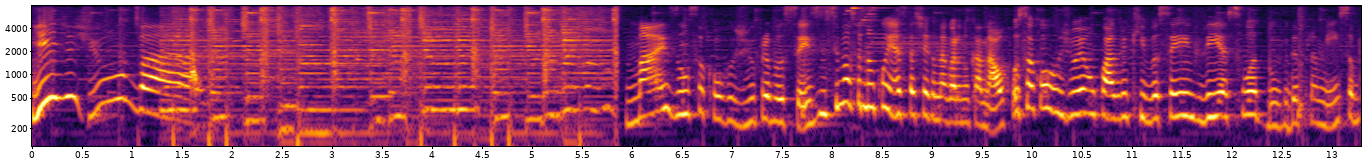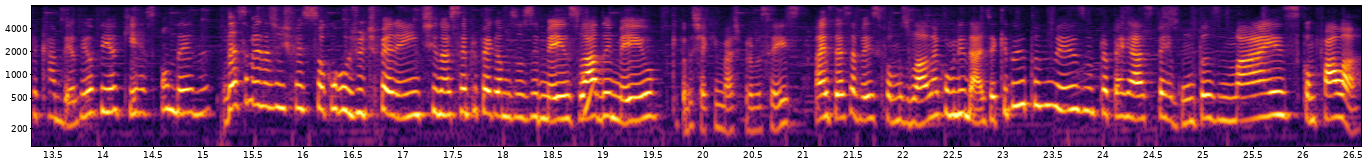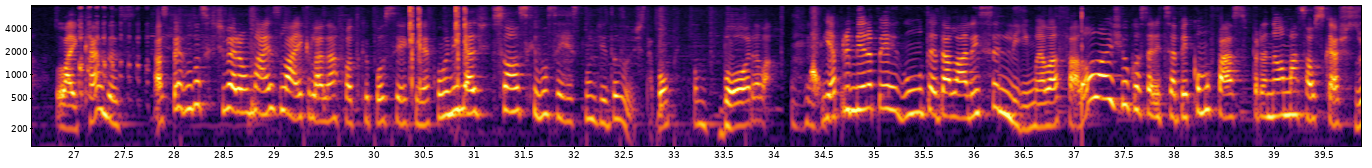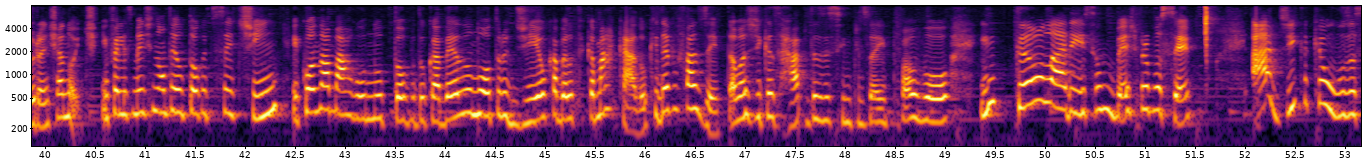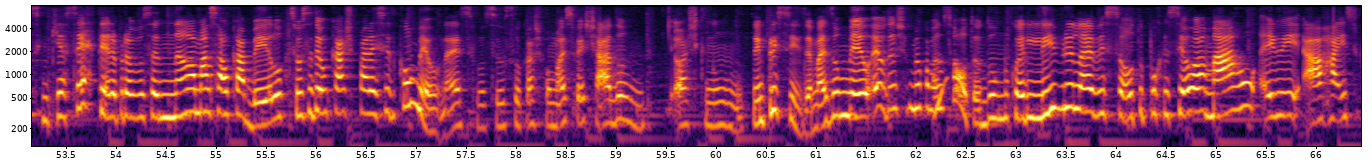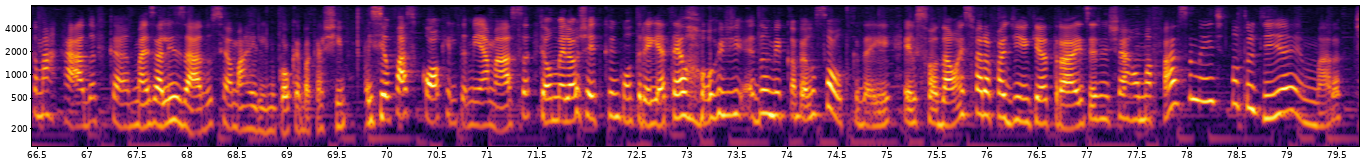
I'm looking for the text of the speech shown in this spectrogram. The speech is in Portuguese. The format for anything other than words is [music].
E Jujuba? mais um Socorro Ju para vocês. E se você não conhece, está chegando agora no canal, o Socorro Ju é um quadro que você envia a sua dúvida para mim sobre cabelo e eu vim aqui responder, né? Dessa vez a gente fez o Socorro Ju diferente, nós sempre pegamos os e-mails lá do e-mail, que vou deixar aqui embaixo para vocês, mas dessa vez fomos lá na comunidade, aqui do YouTube mesmo, para pegar as perguntas mais, como fala? Likeadas, as perguntas que tiveram mais like lá na foto que eu postei aqui na comunidade são as que vão ser respondidas hoje, tá bom? Então bora lá! [laughs] E a primeira pergunta é da Larissa Lima. Ela fala: Olá, Gil, gostaria de saber como faço para não amassar os cachos durante a noite. Infelizmente não tenho toco de cetim e quando amarro no topo do cabelo, no outro dia o cabelo fica marcado. O que devo fazer? Dá umas dicas rápidas e simples aí, por favor. Então, Larissa, um beijo para você. A dica que eu uso, assim, que é certeira para você não amassar o cabelo, se você tem um cacho parecido com o meu, né? Se você, o seu cacho for mais fechado, eu acho que não, nem precisa. Mas o meu, eu deixo o meu cabelo solto. Eu durmo com ele livre, leve e solto, porque se eu amarro, ele, a raiz fica marcada, fica mais alisado se eu amarro ele no qualquer abacaxi. E se eu faço coque, ele também amassa. Então o melhor jeito que eu encontrei até [laughs] hoje é dormir com o cabelo solto, que daí ele só dá uma esfarafadinha aqui atrás e a gente arruma facilmente no outro dia. É maravilhoso.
